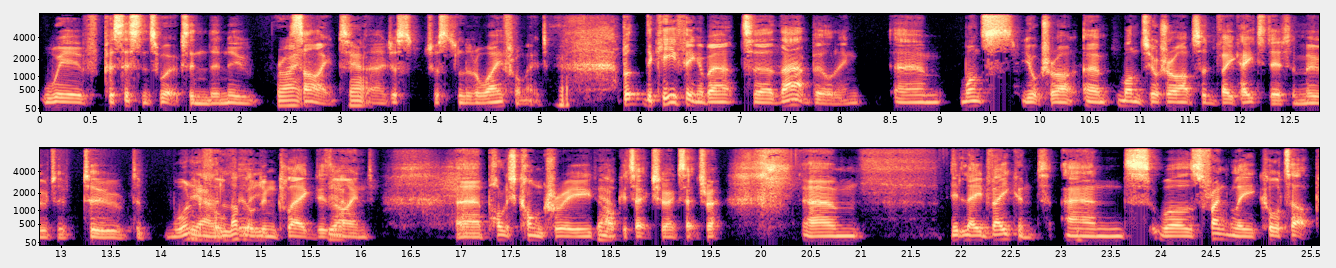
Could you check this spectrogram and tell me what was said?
with Persistence Works in the new Right. site, Yeah. uh, just just a little way from it. But the key thing about uh, that building, um, once Yorkshire um, once Yorkshire Arts had vacated it and moved to to, to wonderful lovely- Fielden Clegg designed uh, polished concrete, architecture, etc. Um, it laid vacant and was frankly caught up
